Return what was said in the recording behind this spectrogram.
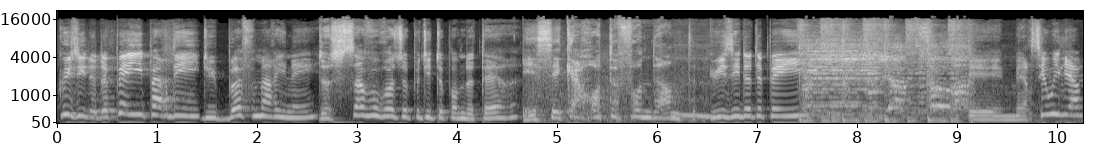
cuisine de pays pardi, du bœuf mariné, de savoureuses petites pommes de terre et ses carottes fondantes. Cuisine de pays. Et merci William.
